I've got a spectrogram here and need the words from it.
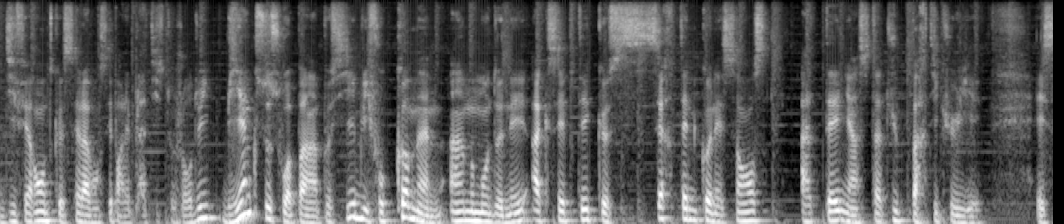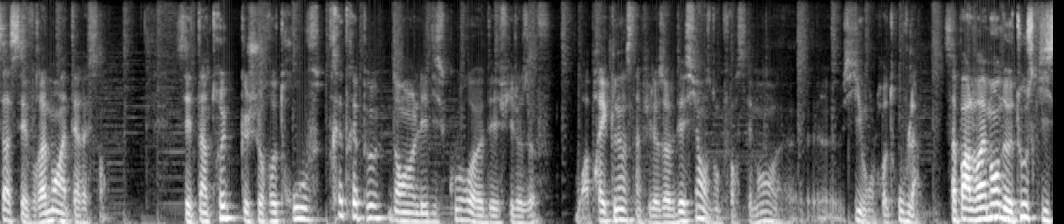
différentes que celles avancées par les platistes aujourd'hui. Bien que ce soit pas impossible, il faut quand même, à un moment donné, accepter que certaines connaissances atteignent un statut particulier. Et ça, c'est vraiment intéressant. C'est un truc que je retrouve très très peu dans les discours des philosophes. Bon, après, Klein, c'est un philosophe des sciences, donc forcément, euh, si, on le retrouve là. Ça parle vraiment de tout ce qui,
